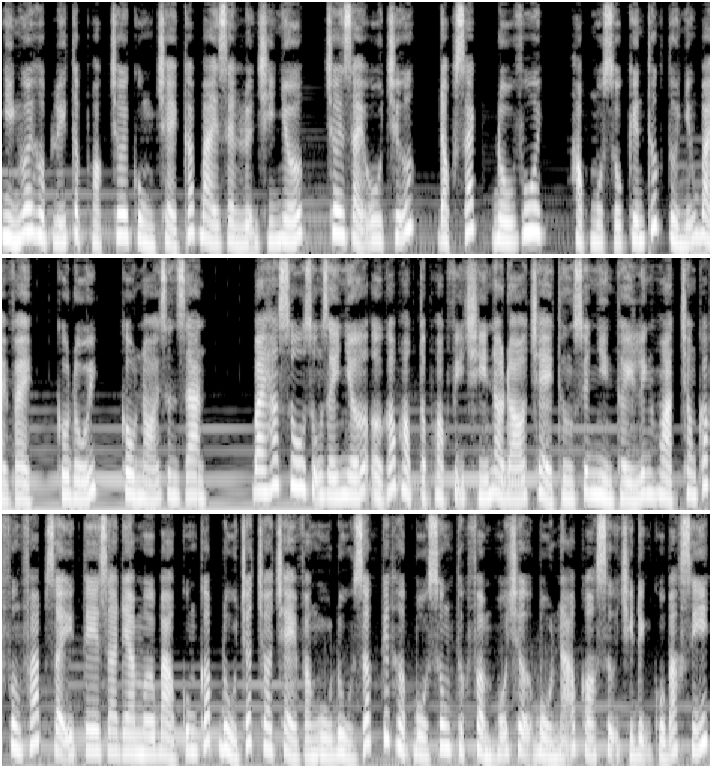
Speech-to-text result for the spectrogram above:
nghỉ ngơi hợp lý tập hoặc chơi cùng trẻ các bài rèn luyện trí nhớ, chơi giải ô chữ, đọc sách, đố vui, học một số kiến thức từ những bài vẽ, câu đối, câu nói dân gian. Bài hát su dụng giấy nhớ ở góc học tập hoặc vị trí nào đó trẻ thường xuyên nhìn thấy linh hoạt trong các phương pháp dạy Tezadiamer bảo cung cấp đủ chất cho trẻ và ngủ đủ giấc kết hợp bổ sung thực phẩm hỗ trợ bổ não có sự chỉ định của bác sĩ.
